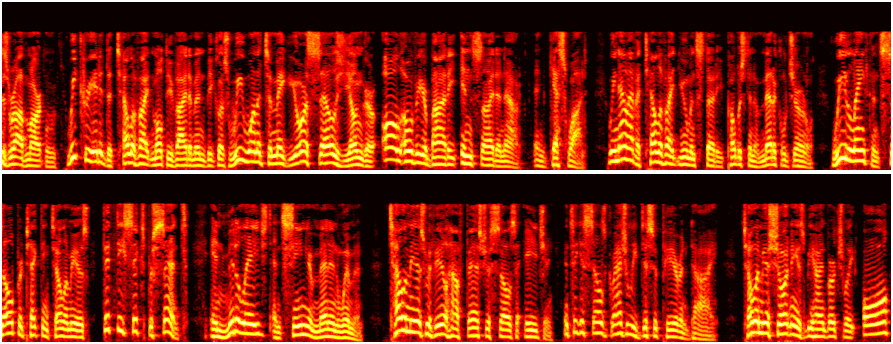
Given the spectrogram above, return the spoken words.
is Bob Martin. We created the Telovite multivitamin because we wanted to make your cells younger all over your body, inside and out. And guess what? We now have a Telovite human study published in a medical journal. We lengthen cell protecting telomeres 56% in middle-aged and senior men and women. Telomeres reveal how fast your cells are aging until your cells gradually disappear and die. Telomere shortening is behind virtually all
